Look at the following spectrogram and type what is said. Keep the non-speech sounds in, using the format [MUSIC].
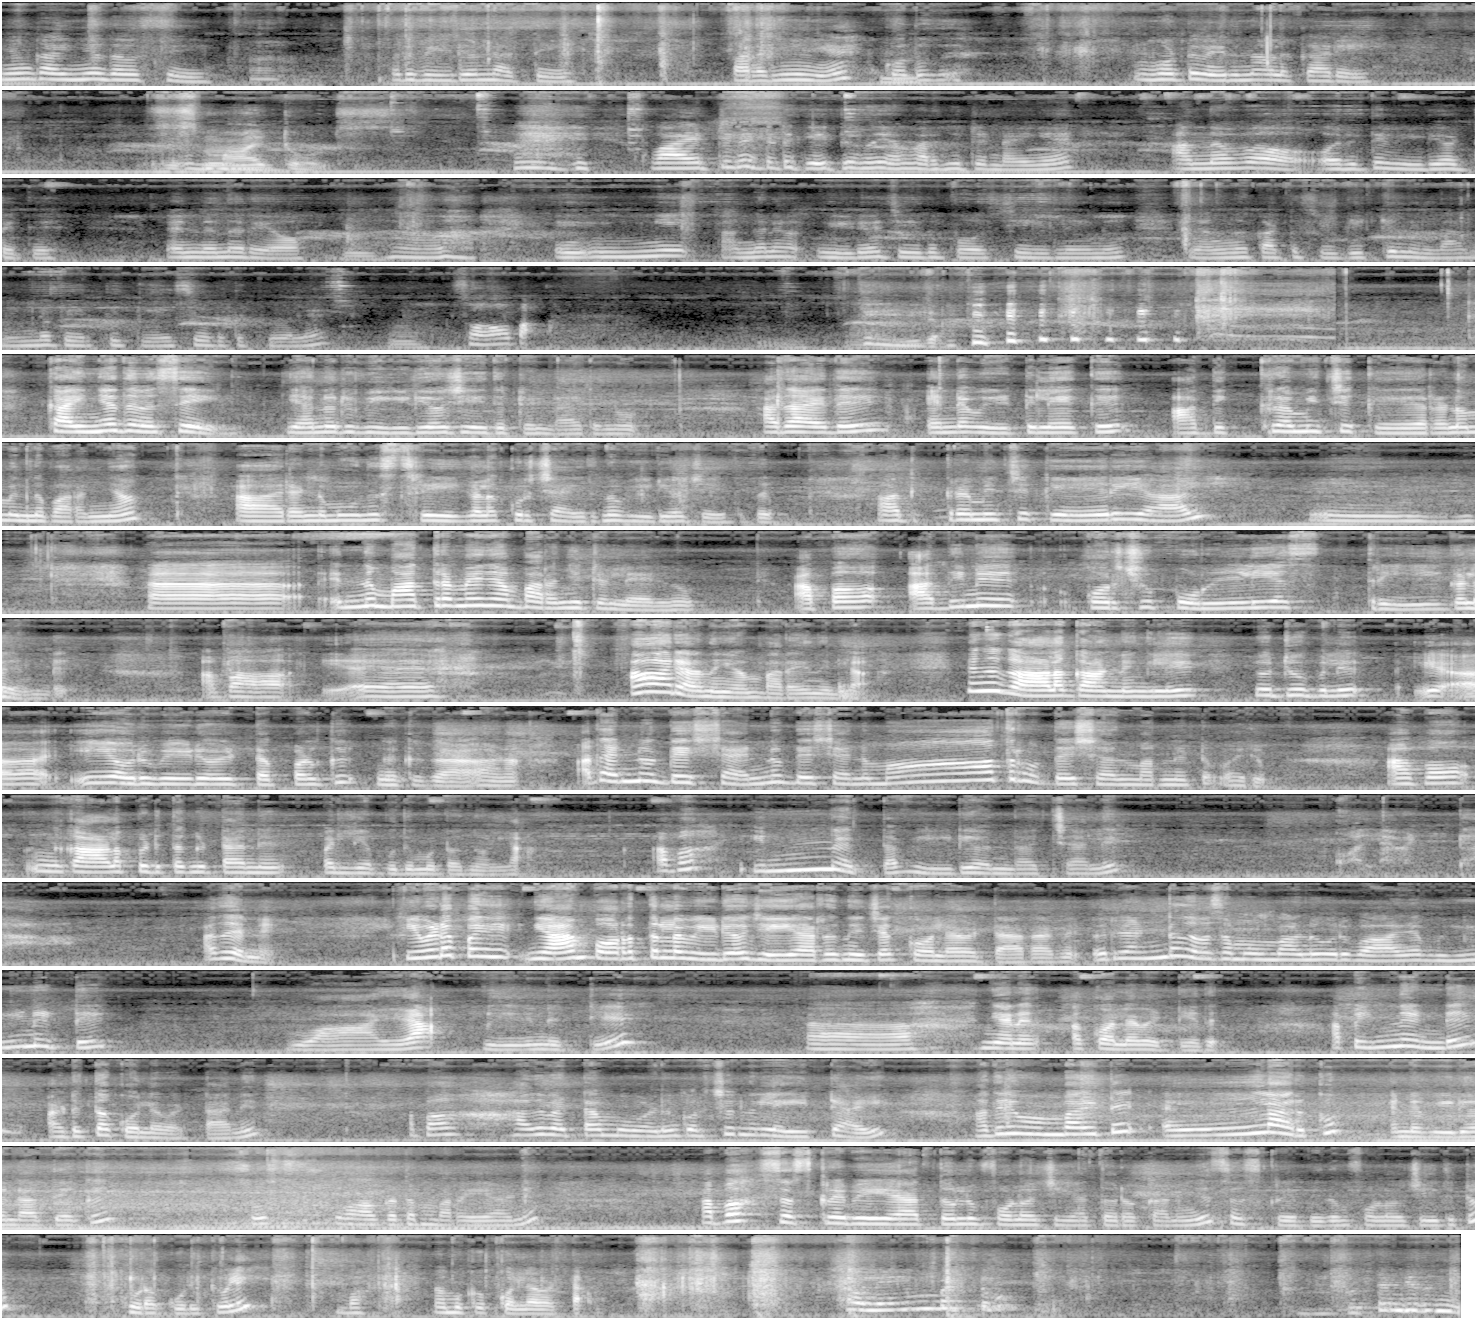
ഞാൻ കഴിഞ്ഞ ദിവസേ ഒരു വീഡിയോ വീഡിയോയിലട്ടേ പറഞ്ഞേ കൊതുക് ഇങ്ങോട്ട് വരുന്ന ആൾക്കാരെ. [LAUGHS] വയറ്റിലിട്ടിട്ട് കേട്ടെന്ന് ഞാൻ പറഞ്ഞിട്ടുണ്ടായിങ്ങ അന്നപ്പോ ഒരുത്തി വീഡിയോ ഇട്ടിട്ട് എന്തെന്നറിയോ? ഇനി അങ്ങനെ വീഡിയോ ചെയ്ത് പോസ്റ്റ് ചെയ്യുന്നതിന് ഞങ്ങൾക്കട്ട് സുഖിക്കുന്നില്ല. നിന്റെ പേർക്ക് കേസ് കൊടുത്തിട്ടുപോലെ ശോഭ. [LAUGHS] കഴിഞ്ഞ ദിവസേ ഞാനൊരു വീഡിയോ ചെയ്തിട്ടുണ്ടായിരുന്നു. അതായത് എന്റെ വീട്ടിലേക്ക് അതിക്രമിച്ച് കയറണം എന്ന് പറഞ്ഞ രണ്ട് മൂന്ന് സ്ത്രീകളെക്കുറിച്ചായിരുന്നു വീഡിയോ ചെയ്തത്. അതിക്രമിച്ച് കയറിയാൽ എന്ന് മാത്രമേ ഞാൻ പറഞ്ഞിട്ടുള്ളായിരുന്നു. അപ്പോൾ അതിന് കുറച്ച് പൊള്ളിയ സ്ത്രീകളുണ്ട്. അപ്പോൾ ആരാന്ന് ഞാൻ പറയുന്നില്ല. നിങ്ങൾക്ക് ആളെ കാണണമെങ്കിൽ യൂട്യൂബിൽ ഈ ഒരു വീഡിയോ ഇട്ടപ്പോൾക്ക് നിങ്ങൾക്ക് കാണാം. അത് എന്നെ ഉദ്ദേശിച്ച എന്നെ ഉദ്ദേശിച്ച എന്നെ മാത്രം ഉദ്ദേശിച്ചാന്ന് പറഞ്ഞിട്ട് വരും. അപ്പോൾ നിങ്ങൾക്ക് ആളെ പിടുത്തം കിട്ടാൻ വലിയ ബുദ്ധിമുട്ടൊന്നുമില്ല. അപ്പോൾ ഇന്നത്തെ വീഡിയോ എന്താ വെച്ചാൽ കൊലവെട്ട അത് തന്നെ. ഇവിടെ ഇപ്പം ഞാൻ പുറത്തുള്ള വീഡിയോ ചെയ്യാറെന്ന് വെച്ചാൽ കൊല വെട്ടാറാണ് ഒരു രണ്ട് ദിവസം മുമ്പാണ് ഒരു വാഴ വീണിട്ട് വാഴ വീണിട്ട് ഞാൻ കൊല വെട്ടിയത് അപ്പോൾ ഇന്നുണ്ട് അടുത്ത കൊല വെട്ടാൻ അപ്പോൾ അത് വെട്ടാൻ പോവാണ്. കുറച്ചൊന്ന് ലേറ്റായി അതിന് മുമ്പായിട്ട് എല്ലാവർക്കും എന്റെ വീഡിയോന്റെ അകത്തേക്ക് സുസ്വാഗതം പറയാണ്. അപ്പോൾ സബ്സ്ക്രൈബ് ചെയ്യാത്തവരും ഫോളോ ചെയ്യാത്തവരൊക്കെ ആണെങ്കിൽ സബ്സ്ക്രൈബ് ചെയ്തും ഫോളോ ചെയ്തിട്ടും കൂടെ കൂടിക്കുളി. വാ നമുക്ക് കൊല വെട്ടാം. കൊലയും വെട്ടും. വെട്ടേണ്ടതും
